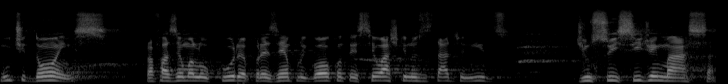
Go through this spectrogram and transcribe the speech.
multidões para fazer uma loucura, por exemplo, igual aconteceu, acho que nos Estados Unidos, de um suicídio em massa,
